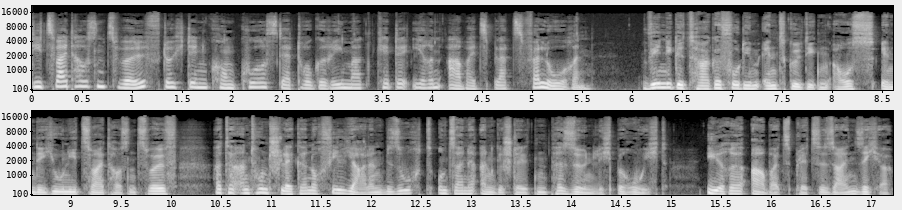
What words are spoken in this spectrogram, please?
die 2012 durch den Konkurs der Drogeriemarktkette ihren Arbeitsplatz verloren. Wenige Tage vor dem endgültigen Aus, Ende Juni 2012, hatte Anton Schlecker noch Filialen besucht und seine Angestellten persönlich beruhigt. Ihre Arbeitsplätze seien sicher.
